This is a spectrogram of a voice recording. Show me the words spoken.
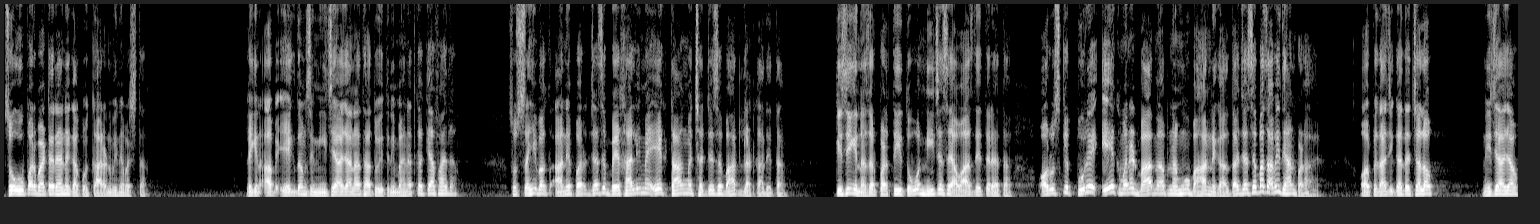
सो ऊपर बैठे रहने का कोई कारण भी नहीं बचता। लेकिन अब एकदम से नीचे आ जाना था तो इतनी मेहनत का क्या फ़ायदा? सो सही वक्त आने पर जैसे बेखाली में एक टांग में छज्जे से बाहर लटका देता। किसी की नज़र पड़ती तो वो नीचे से आवाज़ देते रहता और उसके पूरे एक मिनट बाद में अपना मुँह बाहर निकालता, जैसे बस अभी ध्यान पड़ा है। और पिताजी कहते, चलो, नीचे आ जाओ।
